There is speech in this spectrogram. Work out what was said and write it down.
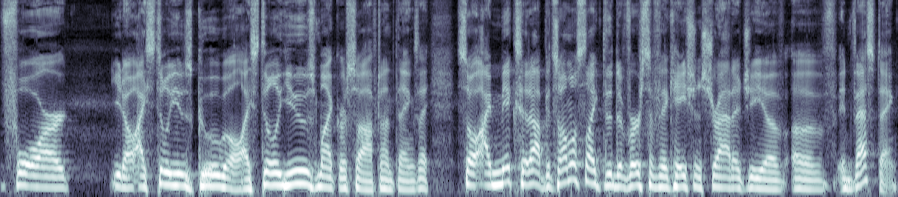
for you know, I still use Google. I still use Microsoft on things. I, so I mix it up. It's almost like the diversification strategy of of investing.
